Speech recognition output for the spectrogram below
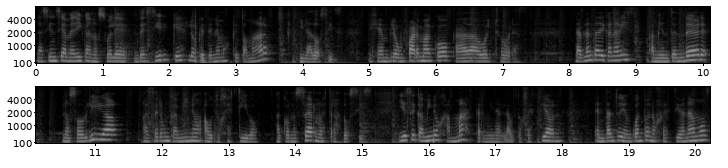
La ciencia médica nos suele decir qué es lo que tenemos que tomar y la dosis. Ejemplo, un fármaco cada 8 horas. La planta de cannabis, a mi entender, nos obliga hacer un camino autogestivo, a conocer nuestras dosis. Y ese camino jamás termina en la autogestión, en tanto y en cuanto nos gestionamos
